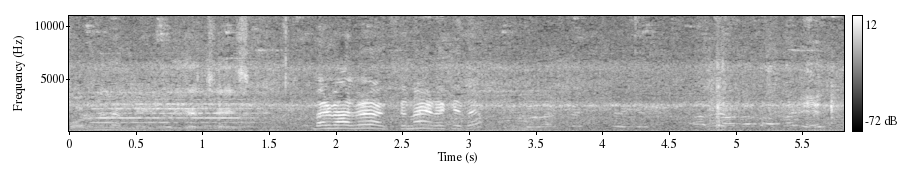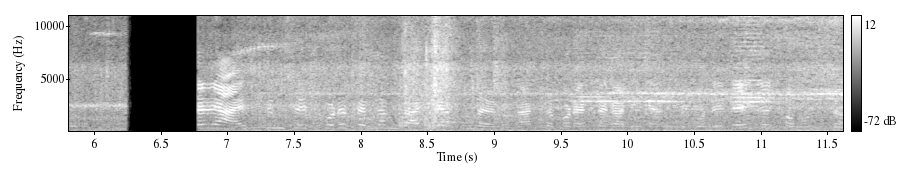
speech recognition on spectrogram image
তো না মেল্ট হয়ে যাচ্ছে আইসক্রিম। এবার ভালো লাগছে না এটা খেতে? আইসক্রিম শেষ করে ফেললাম, গাড়ি এখন এলো না, একটা পর একটা গাড়ি ক্যান্সেল করে এটাই যে সমস্যা।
